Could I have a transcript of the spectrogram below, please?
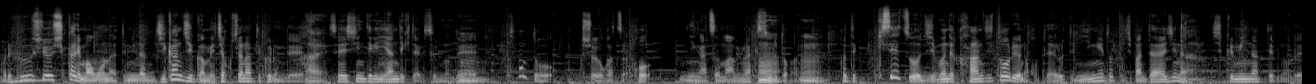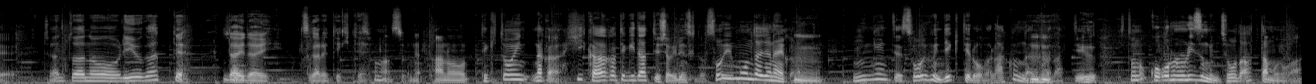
これ風習しっかり守らないとみんな時間軸がめちゃくちゃなってくるんで、はい。精神的に病んできたりするので、うん。ちゃんとお正月はこう2月を豆まきするとか、うんうん。こうやって季節を自分で感じ取るようなことをやるって人間にとって一番大事な仕組みになってるので。ちゃんとあの理由があって代々継がれてきて、そうなんですよね。あの適当になんか非科学的だっていう人がいるんですけどそういう問題じゃないから、うん。人間ってそういうふうにできてる方が楽になるからっていう人の心のリズムにちょうど合ったものが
